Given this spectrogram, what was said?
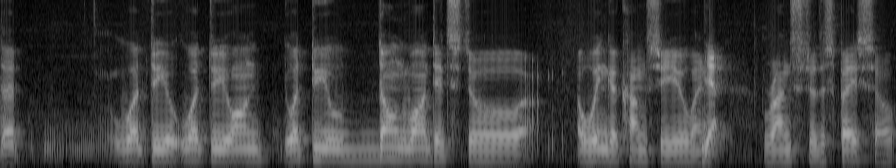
that what do you what do you want what do you don't want it's to a winger comes to you and Yeah. runs to the space. So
